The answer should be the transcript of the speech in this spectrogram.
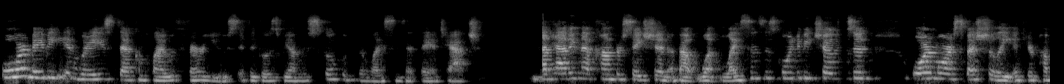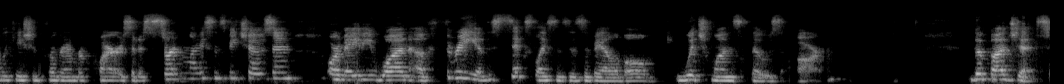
or maybe in ways that comply with fair use if it goes beyond the scope of the license that they attach. and having that conversation about what license is going to be chosen, or more especially if your publication program requires that a certain license be chosen, or maybe one of three of the six licenses available, which ones those are. The budget.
